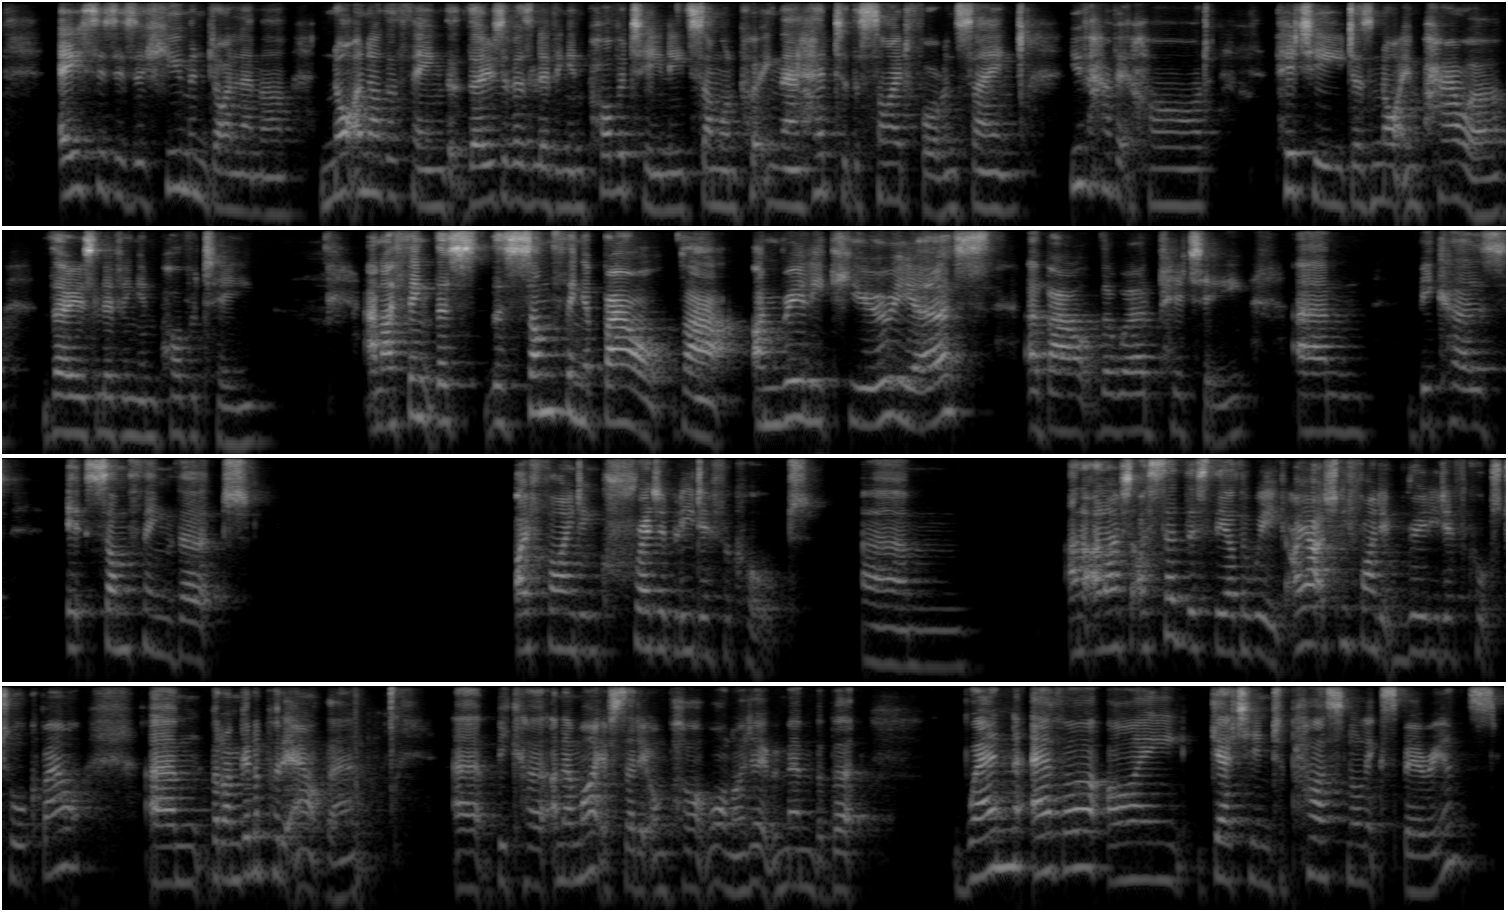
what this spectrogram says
ACEs is a human dilemma, not another thing that those of us living in poverty need someone putting their head to the side for and saying, You have it hard. Pity does not empower those living in poverty. And I think there's there's something about that. I'm really curious about the word pity um, because it's something that I find incredibly difficult um, and, and I've, I said this the other week, I actually find it really difficult to talk about, um, but I'm going to put it out there uh, because, and I might have said it on part one, I don't remember, but whenever I get into personal experience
